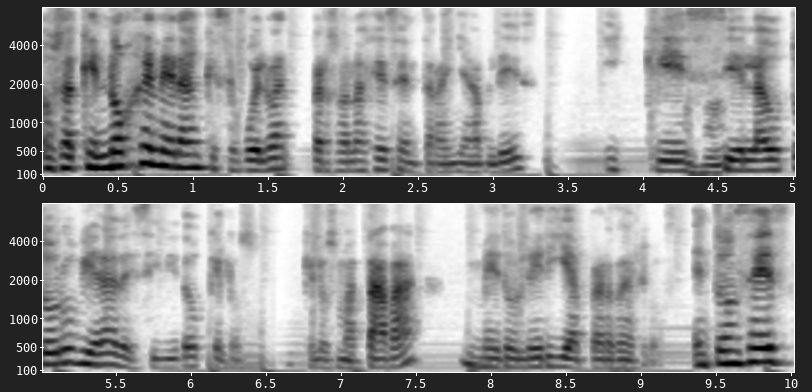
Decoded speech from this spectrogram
o sea, que no generan que se vuelvan personajes entrañables y que si el autor hubiera decidido que los, que los mataba, me dolería perderlos. Entonces,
